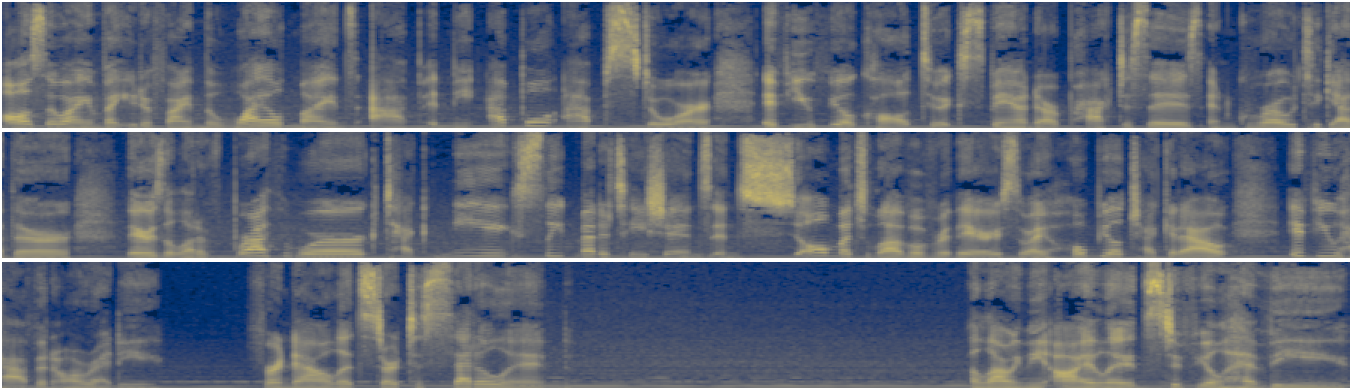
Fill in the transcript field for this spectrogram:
Also, I invite you to find the Wild Minds app in the Apple Apple App Store if you feel called to expand our practices and grow together. There's a lot of breath work, techniques, sleep meditations, and so much love over there. So I hope you'll check it out if you haven't already. For now, let's start to settle in. Allowing the eyelids to feel heavy,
